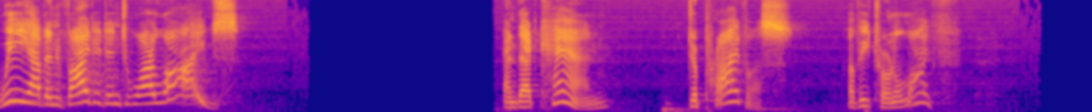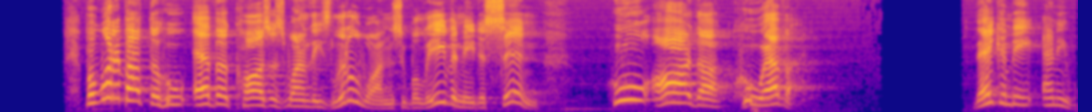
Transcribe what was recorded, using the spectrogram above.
we have invited into our lives. and that can deprive us of eternal life. But what about the whoever causes one of these little ones who believe in me to sin? Who are the whoever? They can be anyone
